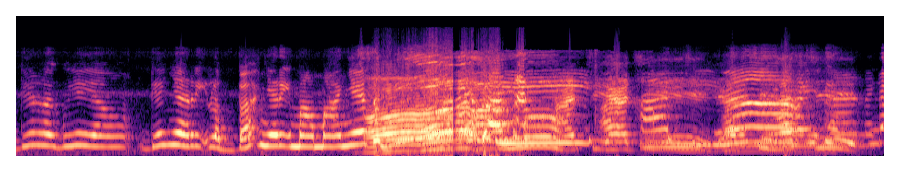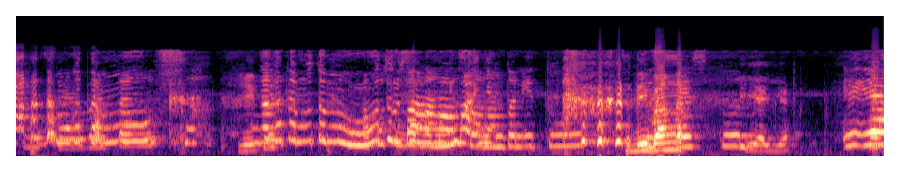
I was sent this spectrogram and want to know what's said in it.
dia lagunya yang dia nyari lebah nyari mamanya oh sendiri haji haji Nah, itu nggak ketemu ketemu Ya, itu- nggak ketemu temu Aku terus sama mamanya nonton itu Sedih Di banget. Iya iya Iya,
